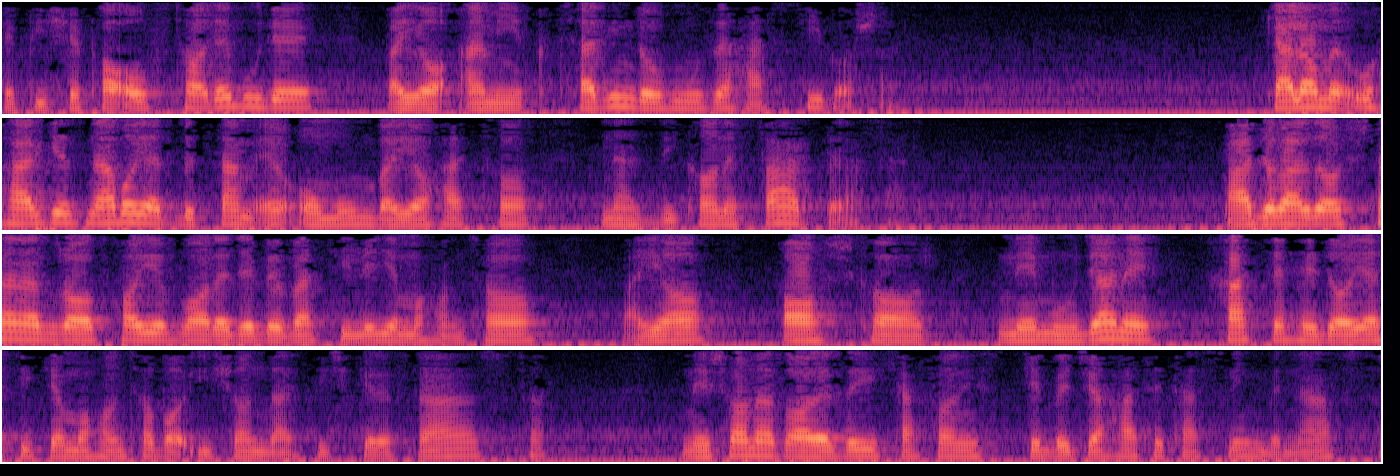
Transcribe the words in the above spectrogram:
که پیش پا افتاده بوده و یا عمیقترین رموز هستی باشد. کلام او هرگز نباید به سمع عموم و یا حتی نزدیکان فرد برسد. پرده برداشتن از رازهای وارده به وسیله مهانتا و یا آشکار نمودن خط هدایتی که مهانتا با ایشان در پیش گرفته است نشان از آرزه کسانی است که به جهت تسلیم به نفس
